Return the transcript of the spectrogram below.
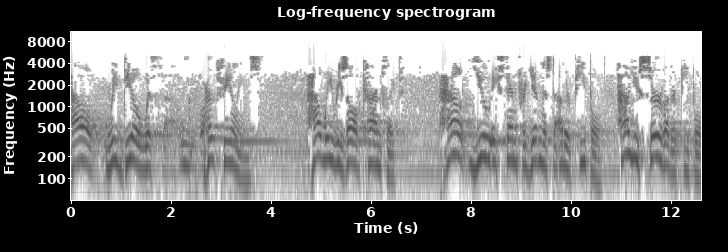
how we deal with uh, hurt feelings, how we resolve conflict, how you extend forgiveness to other people, how you serve other people,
